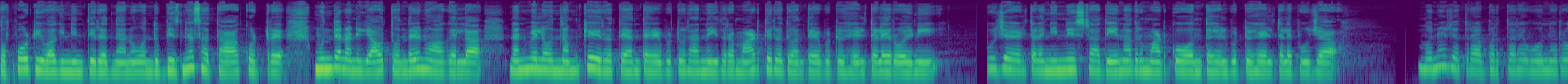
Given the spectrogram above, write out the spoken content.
ಸಪೋರ್ಟಿವ್ ಆಗಿ ನಿಂತಿರೋದು ನಾನು, ಒಂದು ಬಿಸ್ನೆಸ್ ಅಂತ ಹಾಕ್ಕೊಟ್ರೆ ಮುಂದೆ ನನಗೆ ಯಾವ ತೊಂದರೆನೂ ಆಗಲ್ಲ. ನನ್ನ ಮೇಲೆ ಒಂದು ನಂಬಿಕೆ ಇರುತ್ತೆ ಅಂತ ಹೇಳ್ಬಿಟ್ಟು ನಾನು ಈ ಥರ ಮಾಡ್ತಿರೋದು ಅಂತ ಹೇಳ್ಬಿಟ್ಟು ಹೇಳ್ತಾಳೆ ರೋಹಿಣಿ. ಪೂಜಾ ಹೇಳ್ತಾಳೆ, ನಿನ್ನಿಷ್ಟ ಅದೇನಾದರೂ ಮಾಡ್ಕೋ ಅಂತ ಹೇಳ್ಬಿಟ್ಟು ಹೇಳ್ತಾಳೆ ಪೂಜಾ. ಮನೋಜ್ ಹತ್ರ ಬರ್ತಾರೆ ಓನರು.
